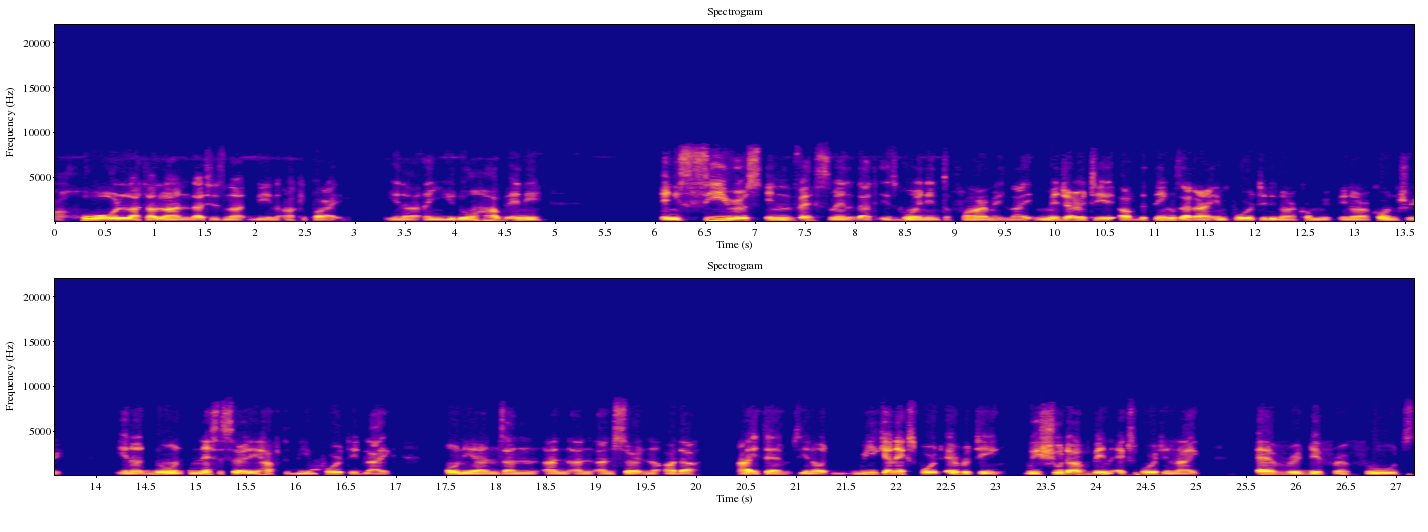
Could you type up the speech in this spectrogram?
a whole lot of land that is not being occupied, you know, and you don't have any any serious investment that is going into farming. Like majority of the things that are imported in our com- in our country, you know, don't necessarily have to be imported, like onions and and and, and certain other items. You know, we can export everything. We should have been exporting like every different fruits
